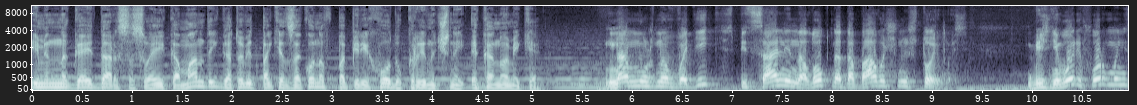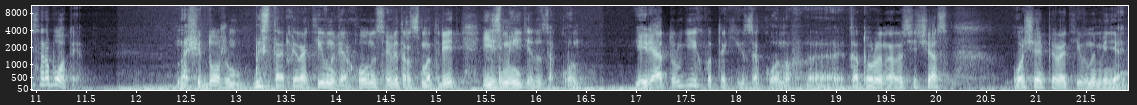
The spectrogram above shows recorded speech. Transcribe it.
Именно Гайдар со своей командой готовит пакет законов по переходу к рыночной экономике экономики? Нам нужно вводить специальный налог на добавочную стоимость. Без него реформа не сработает. Значит, должен быстро, оперативно Верховный Совет рассмотреть и изменить этот закон. И ряд других вот таких законов, э, которые надо сейчас очень оперативно менять.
